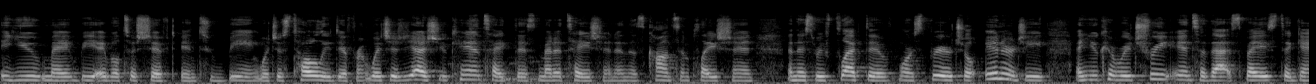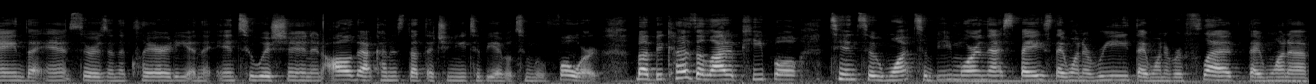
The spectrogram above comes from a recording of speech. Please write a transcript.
you may be able to shift into being, which is totally different. Which is, yes, you can take this meditation and this contemplation and this reflective, more spiritual energy, and you can retreat into that space to gain the answers and the clarity and the intuition and all that kind of stuff that you need to be able to move forward. But because a lot of people tend to want to be more in that space, they want to read, they want to reflect, they want to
